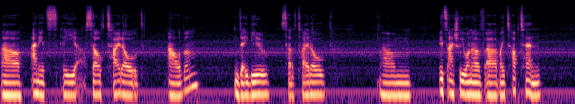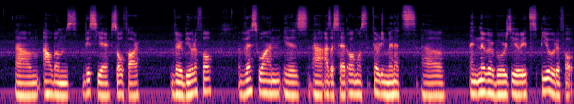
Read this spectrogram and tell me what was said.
uh, and it's a uh, self titled album. debut, self-titled. Um, it's actually one of uh, my top ten um, albums this year so far. Very beautiful. This one is, uh, as I said, almost 30 minutes uh, and never bores you. It's beautiful.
